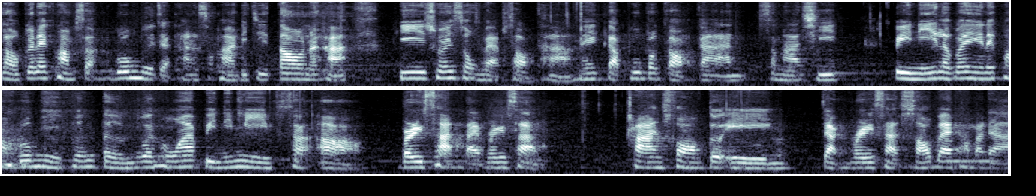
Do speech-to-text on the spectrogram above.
เราก็ได้ความร่วมมือจากทางสภาดิจิทัลนะคะ ที่ช่วยส่งแบบสอบถามให้กับผู้ประกอบการสมาชิก ปีนี้เราก็ยังได้ความร่วมมือเพิ่มเติมด้วยเพราะว่าปีนี้มีบริษัทหลายบริษัท transform ตัวเอง จากบริษัทซอฟต์แวร์ธรรมดา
